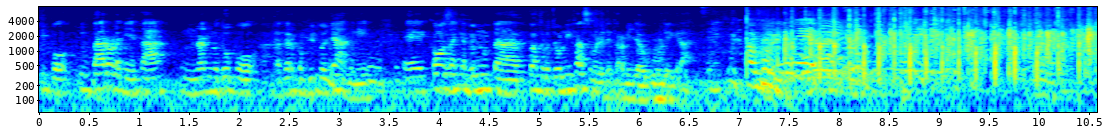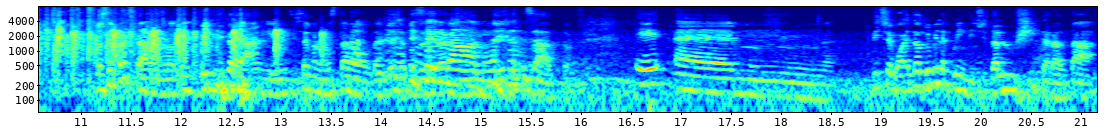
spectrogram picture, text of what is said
tipo, imparo la mia età un anno dopo aver compiuto gli anni, cosa che è avvenuta quattro giorni fa, se volete farmi gli auguri, grazie. Auguri! Grazie sono sempre strano, no? 23 anni, non ti sembrano sta roba, invece che sei arrivato. Esatto. E ehm, dicevo, è dal 2015, dall'uscita in realtà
